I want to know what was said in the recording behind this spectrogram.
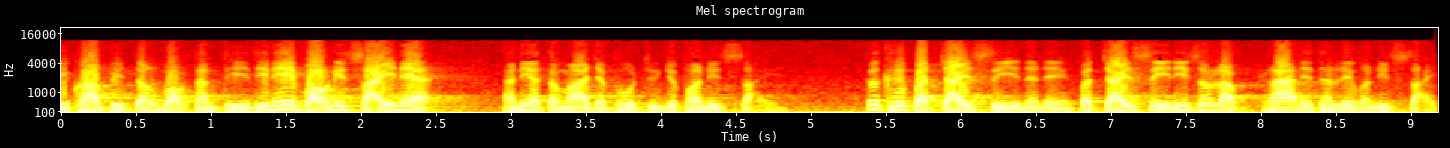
มีความผิดต้องบอกทันที ทีนี้บอกนิสัยเนี่ย อันนี้อาตมาจะพูดถึงเฉพาะนิสัย ก็คือปัจจัยสี่นั่นเอง ปัจจัยสี่นี้สำหรับพระนี่ท่านเรียกว่านิสัย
